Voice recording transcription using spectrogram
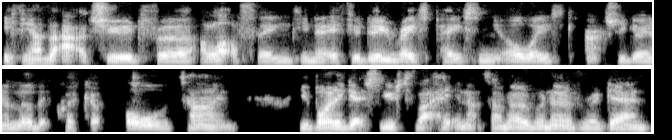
if you have that attitude for a lot of things, you know, if you're doing race pace and you're always actually going a little bit quicker all the time your body gets used to that hitting that time over and over again.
